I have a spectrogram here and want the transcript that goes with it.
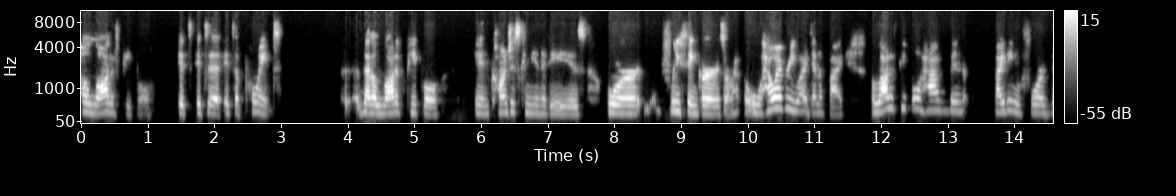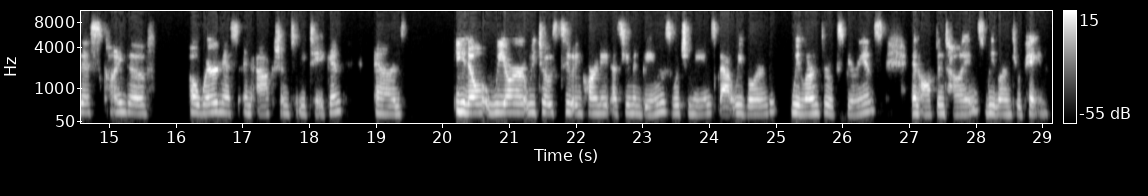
a lot of people. It's it's a it's a point uh, that a lot of people in conscious communities or free thinkers or, however you identify a lot of people have been fighting for this kind of awareness and action to be taken. And you know we are we chose to incarnate as human beings which means that we learned we learn through experience and oftentimes we learn through pain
